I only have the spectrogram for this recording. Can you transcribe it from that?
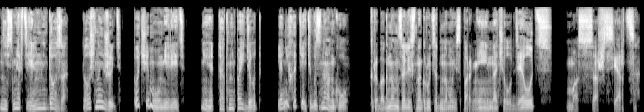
«Не смертельная доза. Должны жить. Почему умереть? Нет, так не пойдет. Я не хотеть в изнанку». Крабогном залез на грудь одному из парней и начал делать... массаж сердца.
